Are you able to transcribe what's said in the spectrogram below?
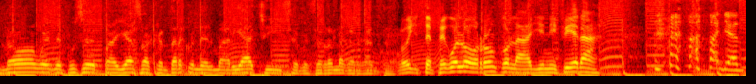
No, güey, me puse de payaso a cantar con el mariachi y se me cerró la garganta. Oye, te pegó el horrón con la Jennifiera. ya sé.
